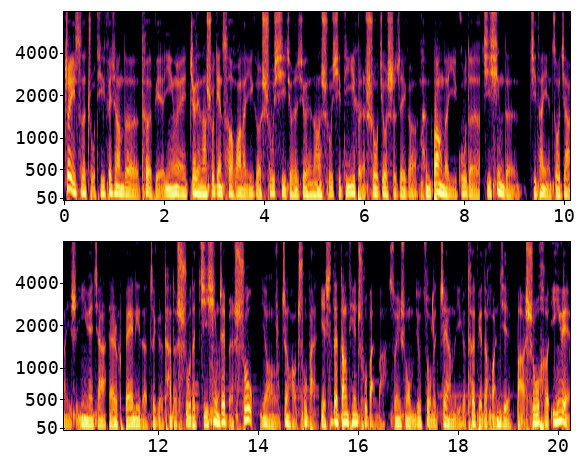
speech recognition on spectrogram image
这一次的主题非常的特别，因为九点堂书店策划了一个书系，就是九点堂书系第一本书，就是这个很棒的已故的即兴的吉他演奏家，也是音乐家 Derek Bailey 的这个他的书的即兴这本书要正好出版，也是在当天出版吧，所以说我们就做了这样的一个特别的环节，把把书和音乐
